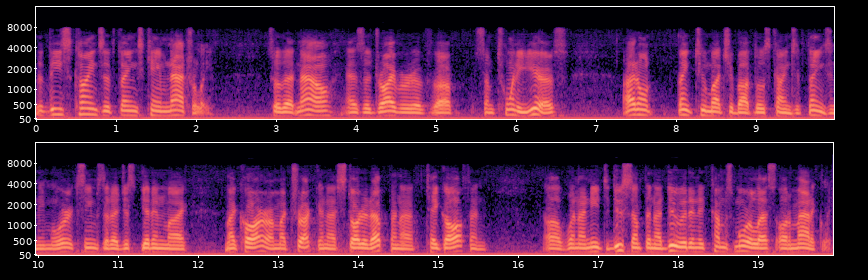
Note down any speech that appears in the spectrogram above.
these kinds of things came naturally. So that now, as a driver of uh, some 20 years, I don't think too much about those kinds of things anymore. It seems that I just get in my my car or my truck and I start it up and I take off and uh, when I need to do something I do it and it comes more or less automatically.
